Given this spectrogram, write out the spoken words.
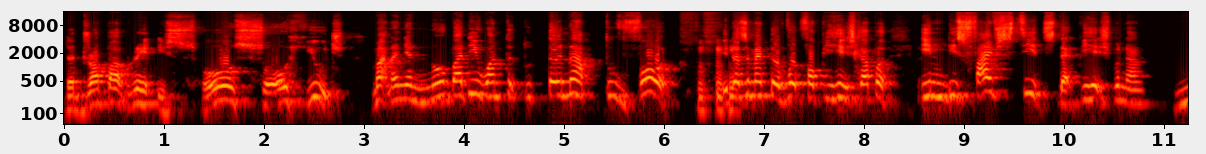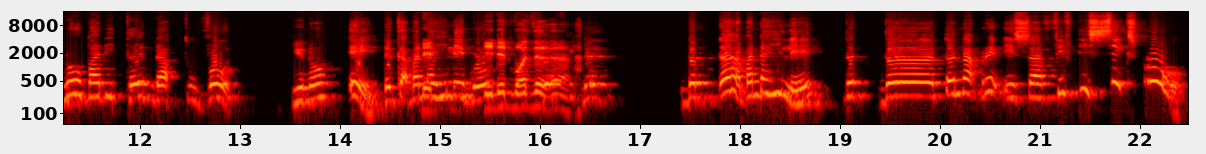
the dropout rate is so so huge. Maknanya nobody wanted to turn up to vote. It doesn't matter vote for PH ke apa. In these five seats that PH menang, nobody turned up to vote. You know, eh dekat Bandar They- Hilir bro. He didn't bother. the, lah. the, the, ah, Bandar Hilir, the the turn up rate is uh, 56 bro.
